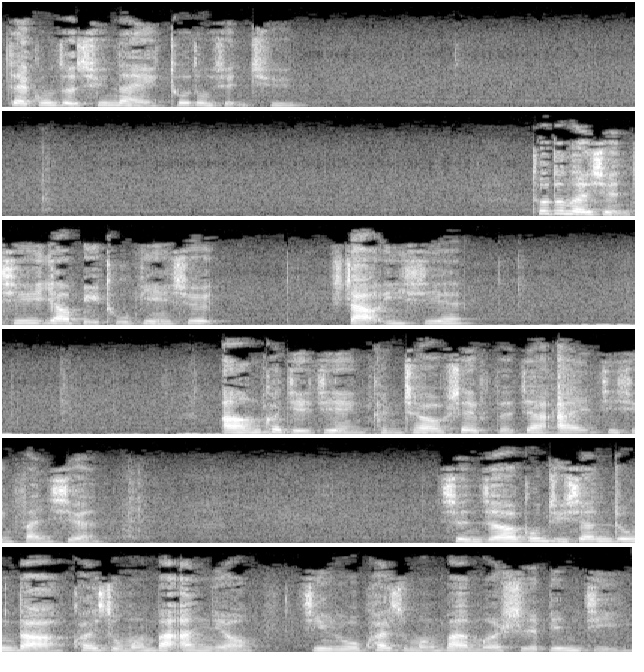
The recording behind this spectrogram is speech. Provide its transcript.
在工作区内拖动选区，拖动的选区要比图片需少一些。按快捷键 Ctrl Shift 加 I 进行反选，选择工具箱中的快速蒙版按钮，进入快速蒙版模式编辑。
